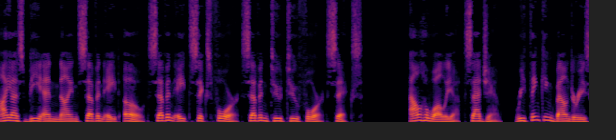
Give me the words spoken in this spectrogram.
ISBN 978-0-7864-7224-6. Ahluwalia, Sanjam. Rethinking Boundaries,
